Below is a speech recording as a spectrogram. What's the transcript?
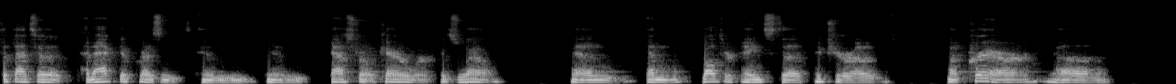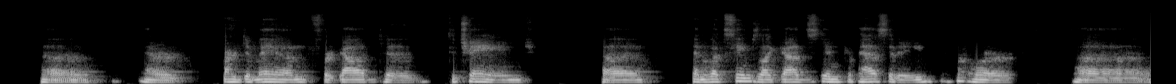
that that's a, an active presence in, in pastoral care work as well. And, and Walter paints the picture of, of prayer, uh, uh, our, our demand for God to, to change, uh, and what seems like God's incapacity or uh,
